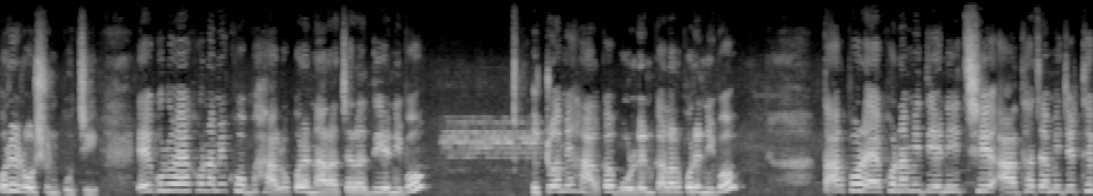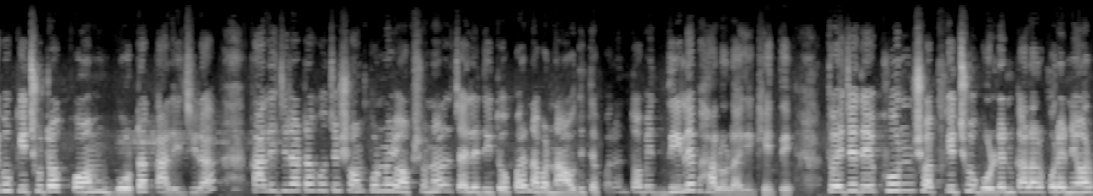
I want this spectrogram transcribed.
করে রসুন কুচি। এগুলো এখন আমি খুব ভালো করে নাড়াচাড়া দিয়ে নিব। একটু আমি হালকা গোল্ডেন কালার করে নিব। তারপর এখন আমি দিয়ে নিচ্ছি আধা চামচের থেকেও কিছুটা কম গোটা কালিজিরা। কালিজিরাটা হচ্ছে সম্পূর্ণই অপশনাল চাইলে দিতেও পারেন, আবার নাও দিতে পারেন, তবে দিলে ভালো লাগে খেতে। তো এই যে দেখুন সব কিছু গোল্ডেন কালার করে নেওয়ার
